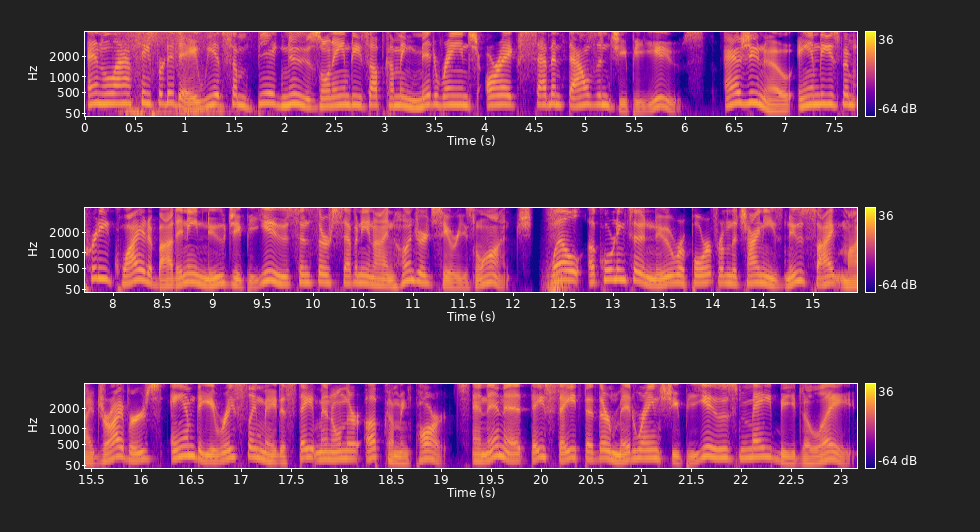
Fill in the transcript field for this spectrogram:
And lastly for today, we have some big news on AMD's upcoming mid-range RX 7000 GPUs. As you know, AMD's been pretty quiet about any new GPUs since their 7900 series launch. Well, according to a new report from the Chinese news site MyDrivers, AMD recently made a statement on their upcoming parts, and in it, they state that their mid-range GPUs may be delayed.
